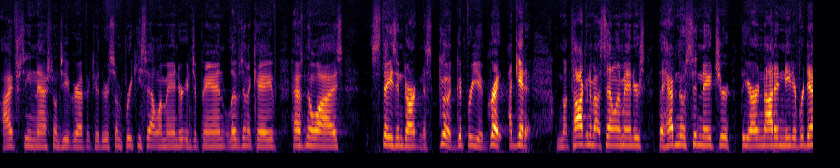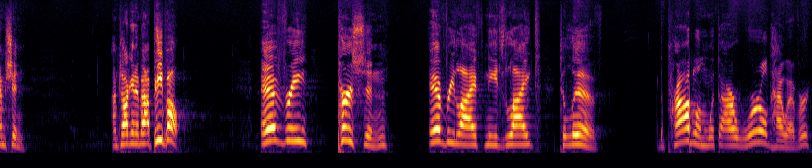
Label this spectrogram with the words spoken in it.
I've seen National Geographic too. There's some freaky salamander in Japan, lives in a cave, has no eyes, stays in darkness. Good, good for you. Great, I get it. I'm not talking about salamanders. They have no sin nature. They are not in need of redemption. I'm talking about people. Every person Every life needs light to live. The problem with our world, however,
